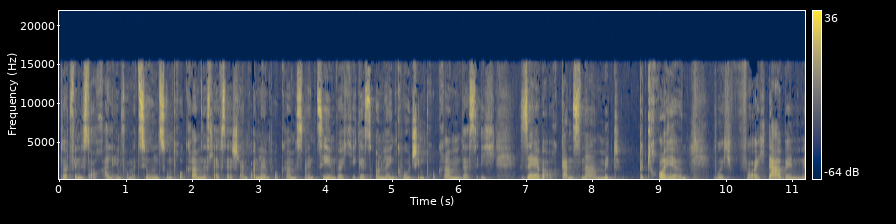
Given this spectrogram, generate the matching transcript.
Dort findest du auch alle Informationen zum Programm. Das Lifestyle Schlank Online-Programm ist mein zehnwöchiges Online-Coaching-Programm, das ich selber auch ganz nah mit betreue, wo ich für euch da bin,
